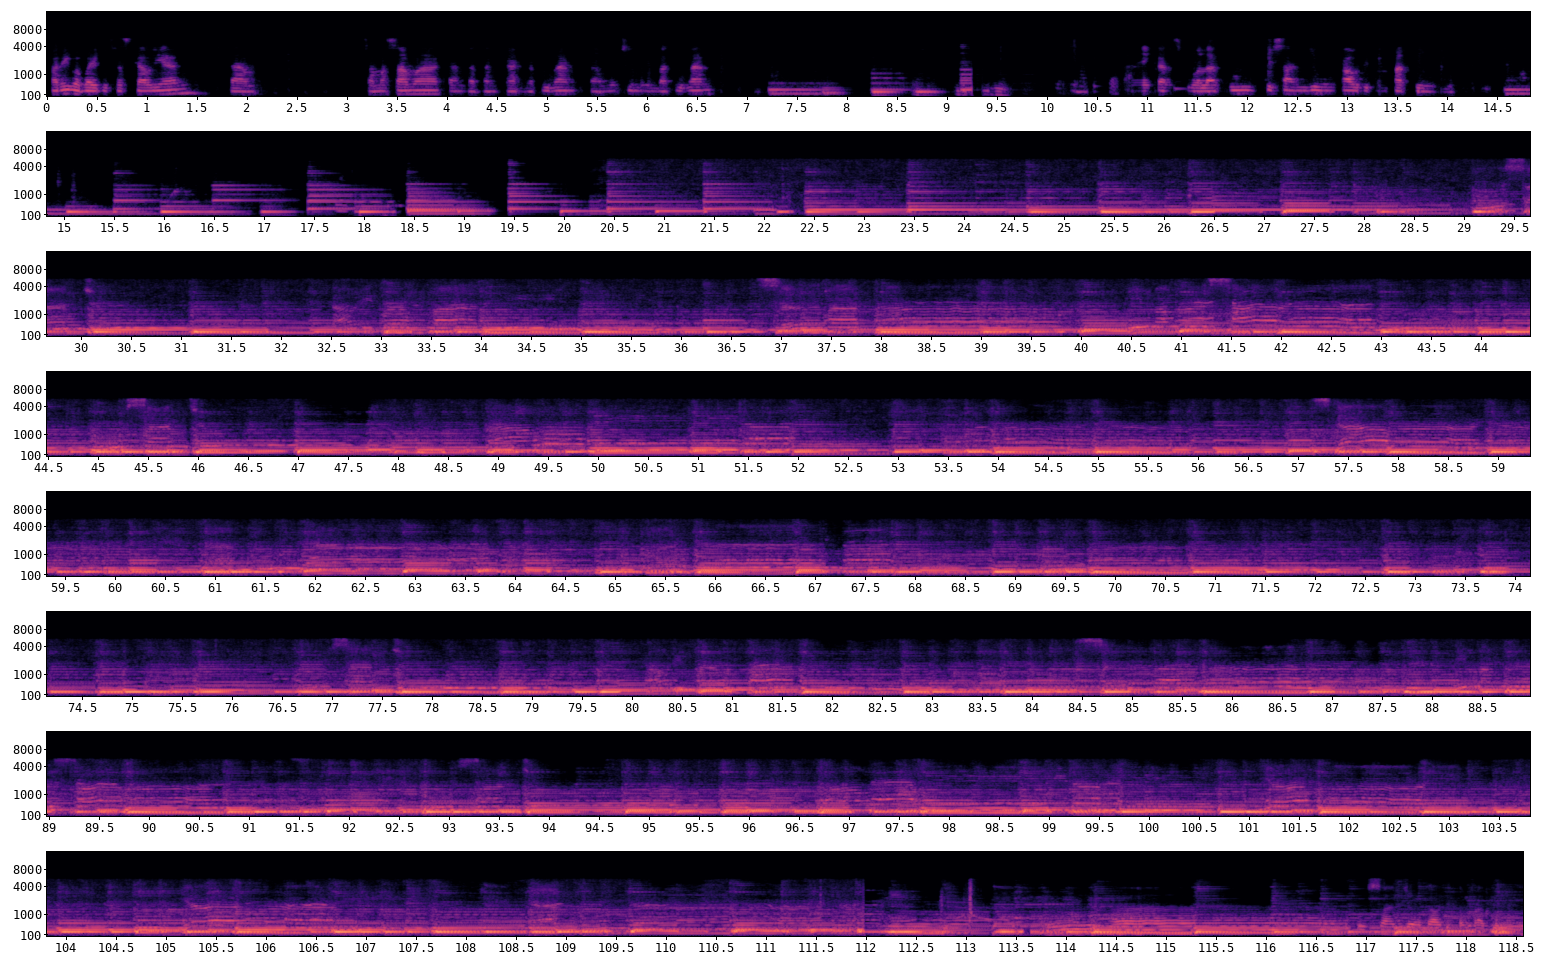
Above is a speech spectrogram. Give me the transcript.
Mari Bapak Ibu sekalian, kita sama-sama akan datang ke hadirat Tuhan, kita muji menyembah Tuhan. Naikkan sebuah lagu, Kusanjung Kau di tempat tinggi. Club.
